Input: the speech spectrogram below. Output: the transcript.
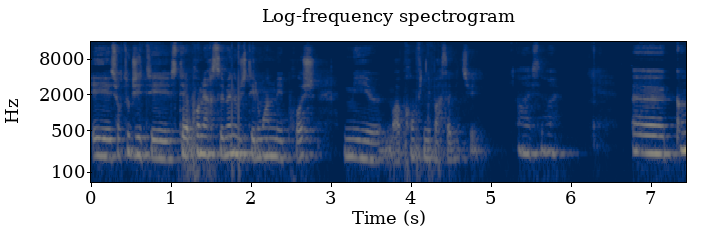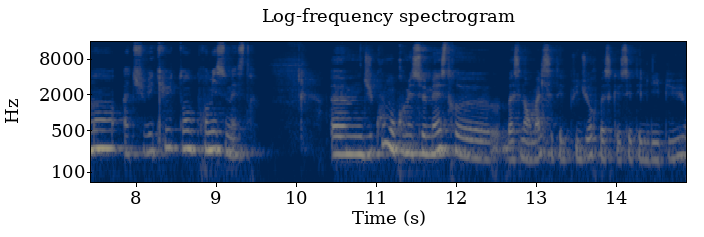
Et surtout que j'étais, c'était la première semaine où j'étais loin de mes proches. Mais euh, après, on finit par s'habituer. Ouais, c'est vrai. Euh, comment as-tu vécu ton premier semestre? Du coup, mon premier semestre, bah, c'est normal, c'était le plus dur parce que c'était le début.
